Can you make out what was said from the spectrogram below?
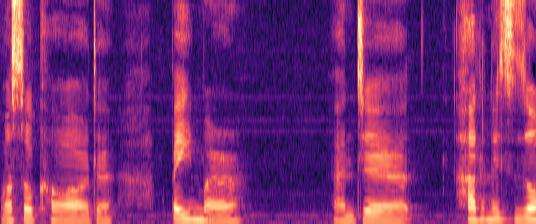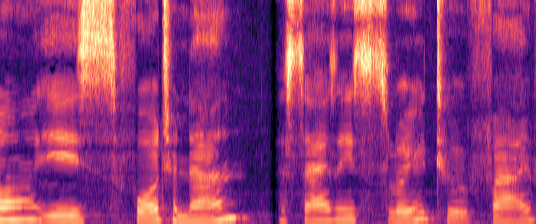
also called Bailmer, and uh, hardness zone is 4 to 9. The size is 3 to 5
